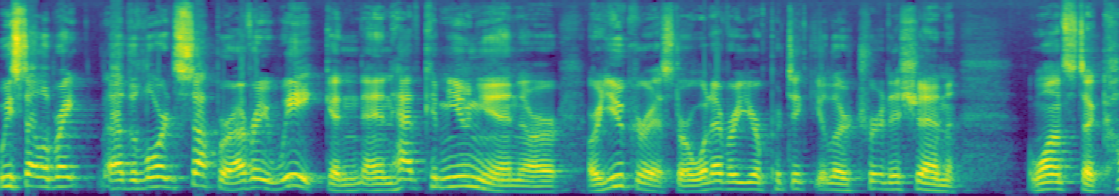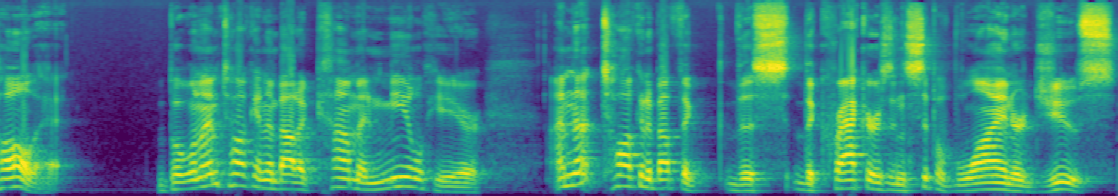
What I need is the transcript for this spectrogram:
we celebrate uh, the Lord's Supper every week and, and have communion or, or Eucharist or whatever your particular tradition wants to call it. But when I'm talking about a common meal here, I'm not talking about the, the, the crackers and sip of wine or juice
